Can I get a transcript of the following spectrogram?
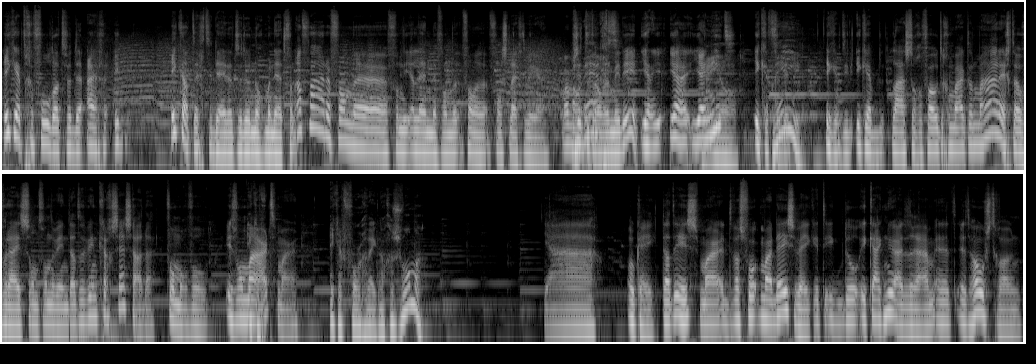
ik heb het gevoel dat we de eigenlijk... Ik, ik had echt het idee dat we er nog maar net van af waren van, eh, van die ellende van, de, van, de- van slecht weer. Maar we Oh, zitten er alweer middenin. Ja, ja, jij Nee, niet? joh. Ik heb, Nee. ik, heb die, ik heb laatst nog een foto gemaakt dat mijn haar echt overeind stond van de wind. Dat we windkracht 6 hadden, voor mijn gevoel. Is wel Ik heb- maart, maar... Ik heb vorige week nog gezwommen. Ja, oké, dat is. Maar, het was voor, maar deze week, het, ik bedoel, ik kijk nu uit het raam en het, het hoost gewoon.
